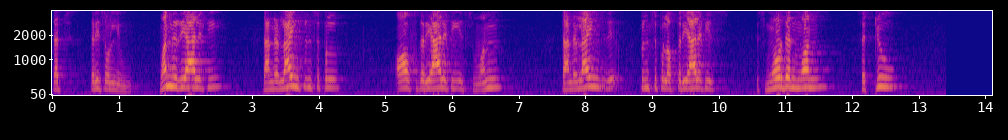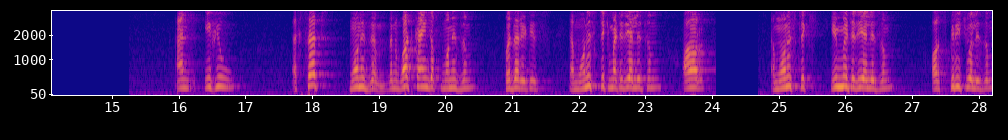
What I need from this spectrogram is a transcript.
that there is only one reality, the underlying principle of the reality is one, the underlying principle of the reality is, more than one, say 2. And if you accept monism, then what kind of monism? Whether it is a monistic materialism or a monistic immaterialism or spiritualism.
